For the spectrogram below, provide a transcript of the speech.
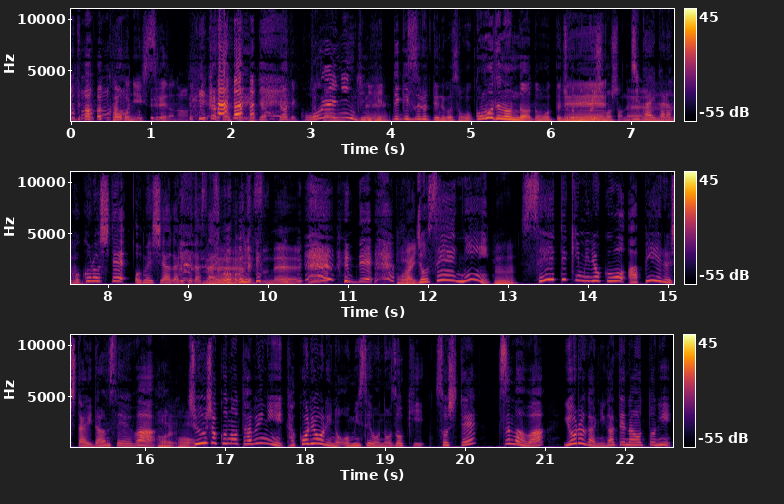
過去に失礼だな。いやだって高麗人参に匹敵するっていうのがそこまでなんだと思ってちょっとびっくりしましたね。次回から心してお召し上がりください。ねそうですね。で、はい。女性にうん。性的魅力をアピールしたい男性は、はい。昼食のたびにタコ料理のお店を覗き、そして妻は夜が苦手な夫に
